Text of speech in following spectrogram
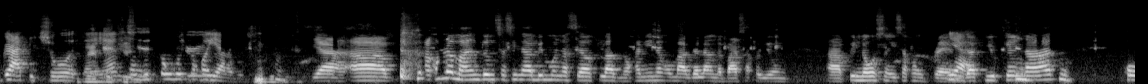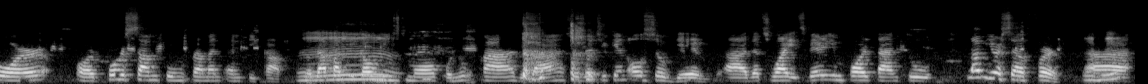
gratitude. Ayan. So, gustong gusto ko yan. Yeah. Uh, ako naman, dun sa sinabi mo na self-love, no, kaninang umaga lang nabasa ko yung uh, pinost ng isa kong friend Yeah. that you cannot pour or pour something from an empty cup. So, dapat Mm. ikaw mismo, puno ka, di ba? So that you can also give. Uh, that's why it's very important to love yourself first. Uh, Mhm.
